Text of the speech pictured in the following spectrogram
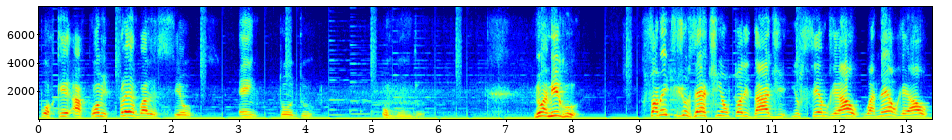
porque a fome prevaleceu em todo o mundo. Meu amigo, Somente José tinha autoridade e o selo real, o anel real.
